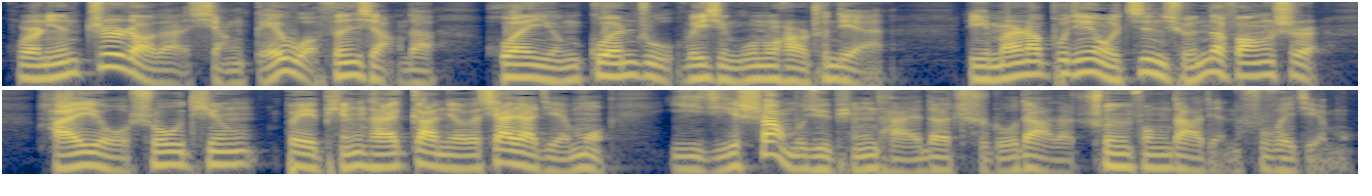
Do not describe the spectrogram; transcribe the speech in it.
或者您知道的想给我分享的，欢迎关注微信公众号“春点”。里面呢不仅有进群的方式，还有收听被平台干掉的下架节目，以及上不去平台的尺度大的《春风大典》的付费节目。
